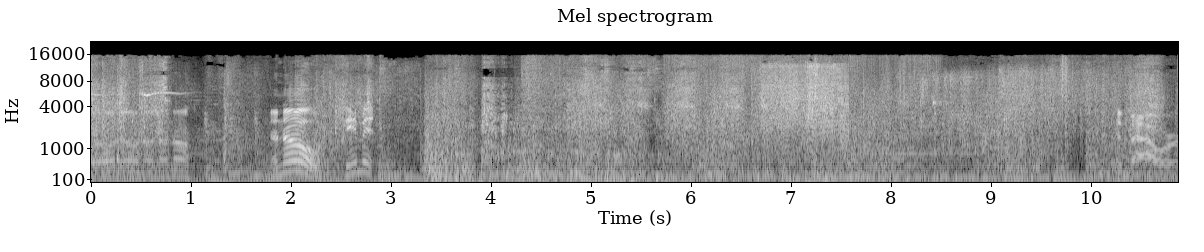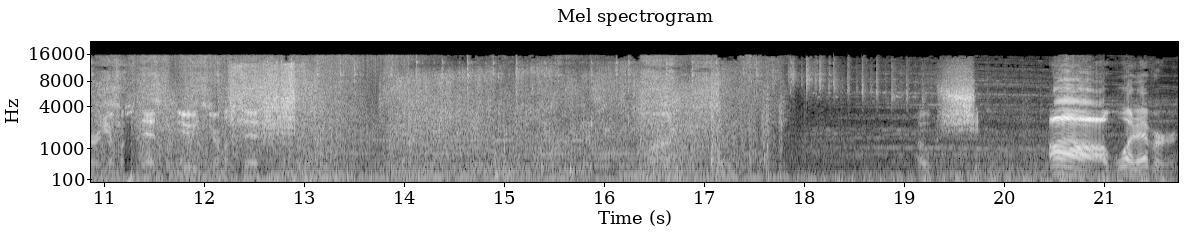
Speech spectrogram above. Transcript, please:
No, no, no, no, no. No, no! Damn it! The Devourer. You're almost dead, dude. You're almost dead. Come on. Oh, shit. Ah, whatever.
